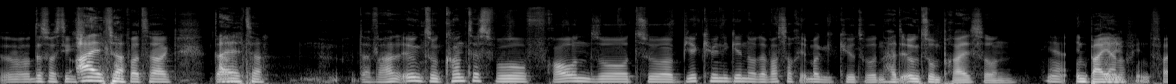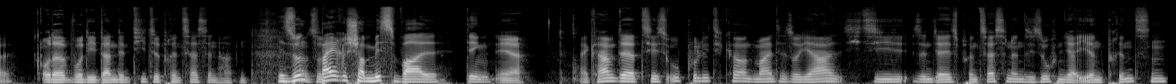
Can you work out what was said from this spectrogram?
Äh, das, was die geschickt Alter. vor ein paar Tagen. Da, Alter. Da war irgend so ein Contest, wo Frauen so zur Bierkönigin oder was auch immer gekürt wurden. Halt irgend so ein Preis, so ein. Ja, in Bayern Ui. auf jeden Fall. Oder wo die dann den Titel Prinzessin hatten. Ja, so ein Also- bayerischer Misswahl-Ding. Ja. Da kam der CSU-Politiker und meinte so, ja, sie sind ja jetzt Prinzessinnen, sie suchen ja ihren Prinzen.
